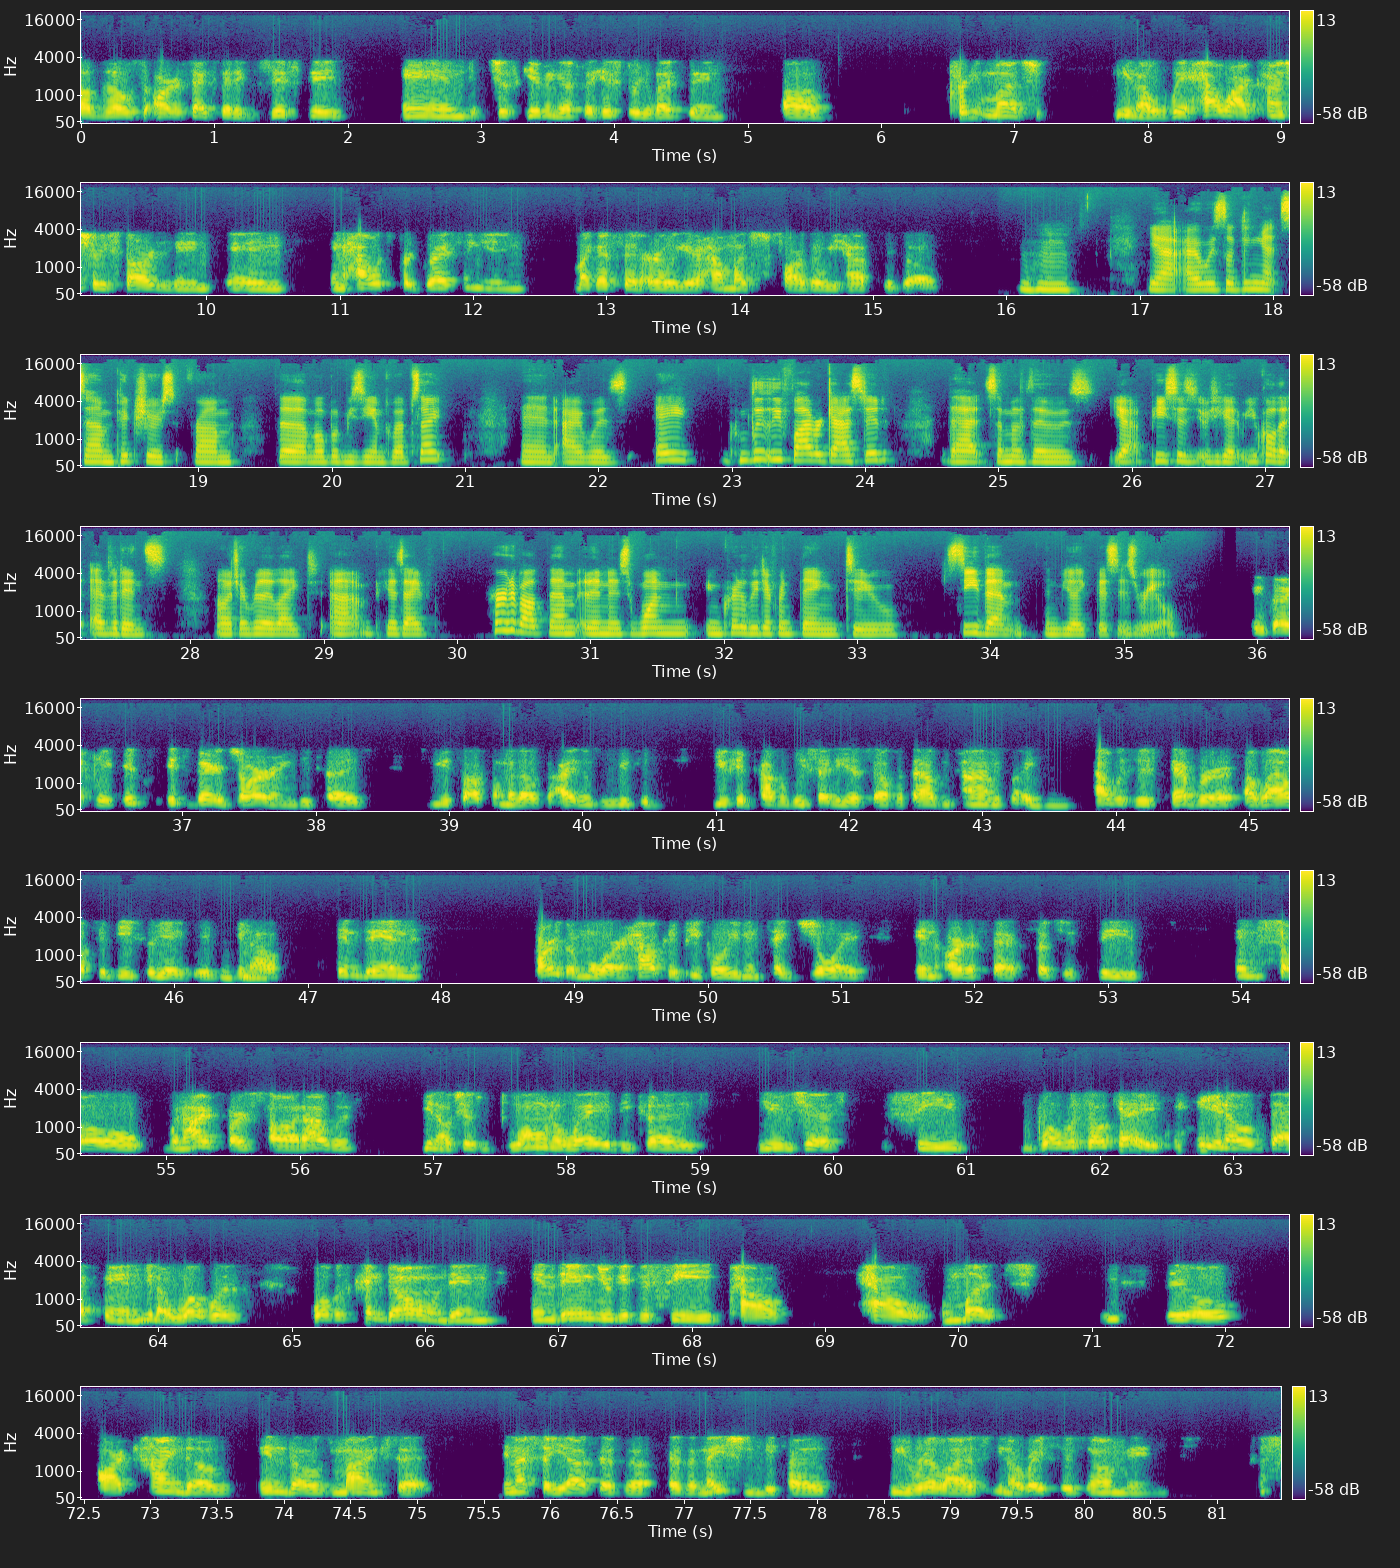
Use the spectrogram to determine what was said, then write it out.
of those artifacts that existed and just giving us a history lesson of pretty much, you know, where how our country started and and and how it's progressing and like I said earlier, how much farther we have to go. Mm-hmm. Yeah, I was looking at some pictures from the Mobile Museum's website, and I was a completely flabbergasted that some of those yeah pieces you get you called it evidence, uh, which I really liked um, because I've heard about them and it's one incredibly different thing to see them and be like this is real. Exactly, it's it's very jarring because you saw some of those items and you could you could probably say to yourself a thousand times like mm-hmm. how was this ever allowed to be created mm-hmm. you know and then furthermore how could people even take joy in artifacts such as these. And so when I first saw it, I was, you know, just blown away because you just see what was okay, you know, back then, you know, what was what was condoned and and then you get to see how how much we still are kind of in those mindsets. And I say us as a as a nation because we realize, you know, racism and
